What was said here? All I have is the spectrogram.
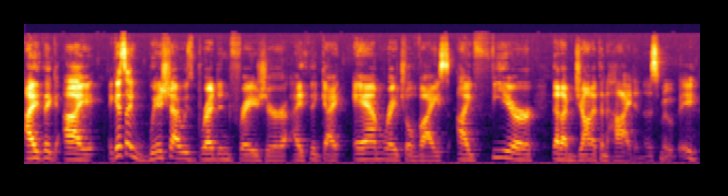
I think I I guess I wish I was Brendan Fraser. I think I am Rachel Weisz. I fear that I'm Jonathan Hyde in this movie.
